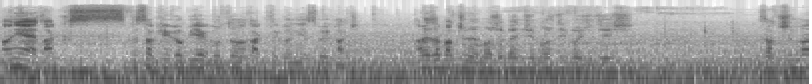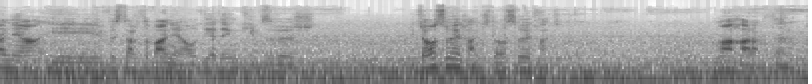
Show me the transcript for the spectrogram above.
O nie, tak z wysokiego biegu to tak tego nie słychać. Ale zobaczymy, może będzie możliwość gdzieś zatrzymania i wystartowania od jedynki wzwyż. I to słychać, to słychać. Ma charakterek.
